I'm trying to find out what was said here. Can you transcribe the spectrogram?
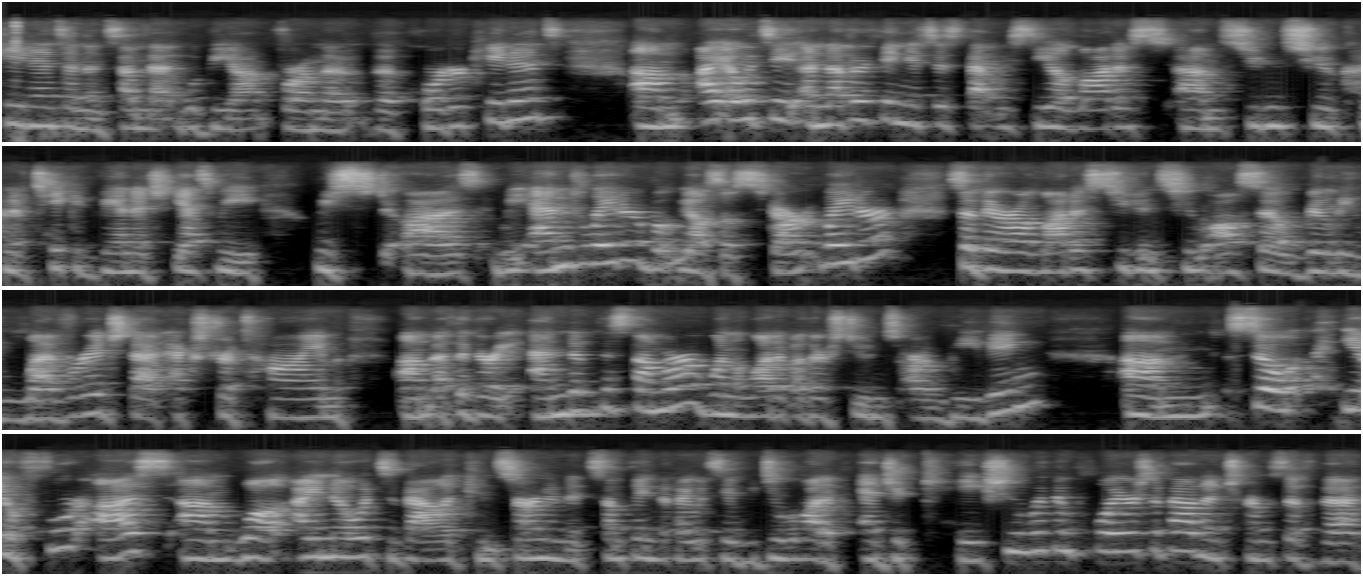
cadence, and then some that would be on for on the, the quarter cadence. Um, I, I, would say another thing is, is that we see a lot of um, students who kind of take advantage. Yes, we we uh, we end later, but we also start later. So there are a lot of students who also really leverage that extra time um, at the very end of the summer when a lot of other students are leaving. Um, so, you know, for us, um, well, I know it's a valid concern and it's something that I would say we do a lot of education with employers about in terms of the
